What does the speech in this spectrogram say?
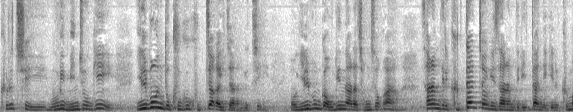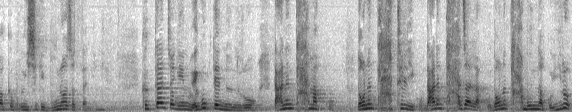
그렇지. 우리 민족이 일본도 극우 국자가 있잖아. 그렇지? 어, 일본과 우리나라 정서가 사람들이 극단적인 사람들이 있다는 얘기는 그만큼 의식이 무너졌다는 얘기예요. 극단적인 왜곡된 눈으로 나는 다 맞고 너는 다 틀리고 나는 다 잘났고 너는 다 못났고 이런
